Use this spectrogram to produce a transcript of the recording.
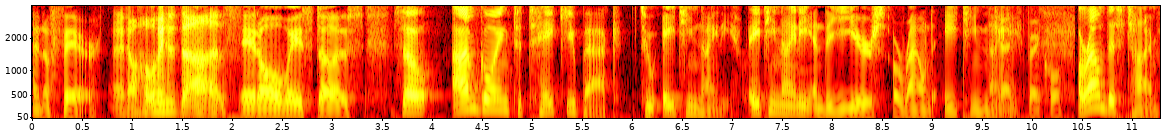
an affair. It always does. It always does. So I'm going to take you back to 1890. 1890 and the years around 1890. Okay, very cool. Around this time,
